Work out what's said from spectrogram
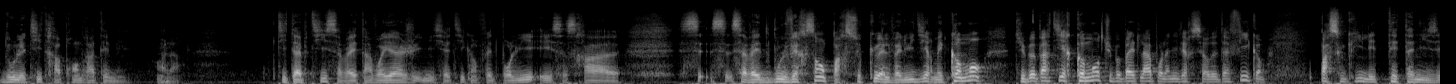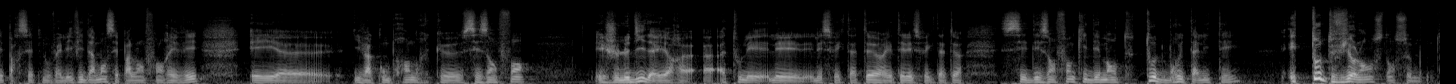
d'où le titre Apprendre à t'aimer. Voilà. Petit à petit, ça va être un voyage initiatique en fait pour lui et ça sera, ça va être bouleversant parce qu'elle va lui dire mais comment tu peux partir, comment tu peux pas être là pour l'anniversaire de ta fille, parce qu'il est tétanisé par cette nouvelle. Évidemment, c'est pas l'enfant rêvé et euh, il va comprendre que ses enfants et je le dis d'ailleurs à, tous les, spectateurs et téléspectateurs, c'est des enfants qui démentent toute brutalité et toute violence dans ce monde.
